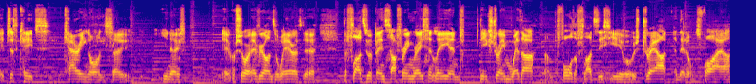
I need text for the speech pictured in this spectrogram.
it just keeps carrying on. So, you know, I'm sure everyone's aware of the the floods we've been suffering recently and the extreme weather. Um, before the floods this year, it was drought and then it was fire.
